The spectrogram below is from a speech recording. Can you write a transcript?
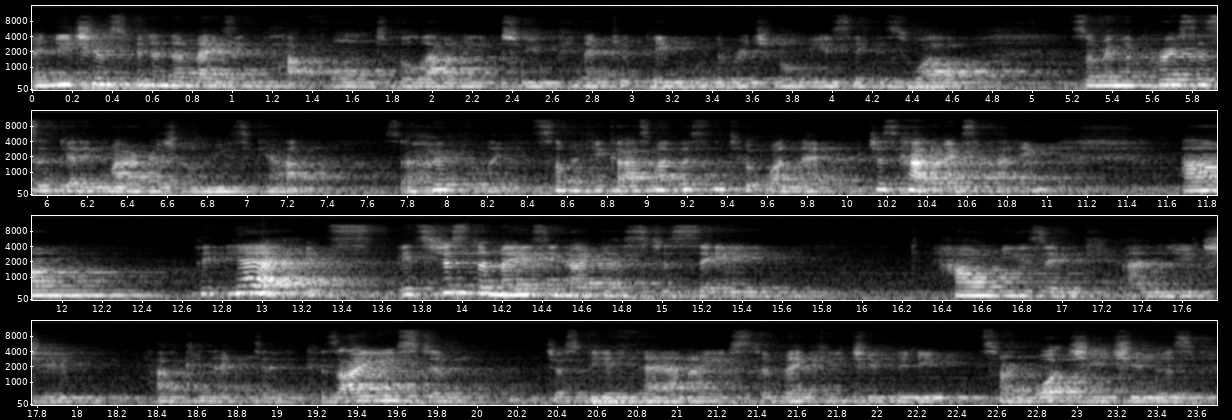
And YouTube's been an amazing platform to allow me to connect with people with original music as well. So I'm in the process of getting my original music out. So hopefully some of you guys might listen to it one day, which is kind of exciting. Um, but yeah, it's, it's just amazing, I guess, to see how music and YouTube have connected. Because I used to just be a fan. I used to make YouTube videos, sorry, watch YouTubers.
